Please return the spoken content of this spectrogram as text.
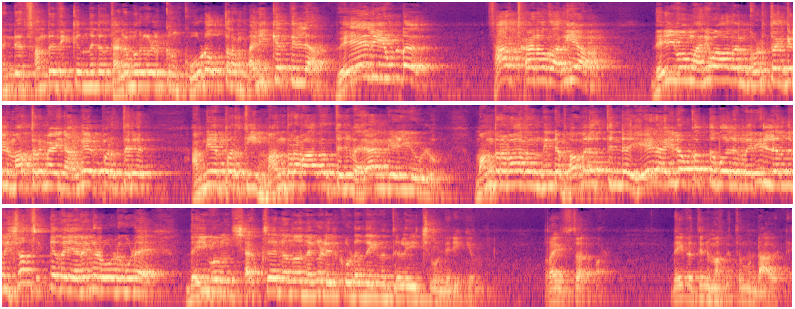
നിന്റെ സന്തതിക്കും നിന്റെ തലമുറകൾക്കും കൂടോത്രം ഫലിക്കത്തില്ല. വേലിയുണ്ട്. സാധാരണ അറിയാം ദൈവം അനുവാദം കൊടുത്തെങ്കിൽ മാത്രമേ അതിന് അങ്ങേപ്പുറത്തിന് അങ്ങേപ്പുറത്ത് ഈ മന്ത്രവാദത്തിന് വരാൻ കഴിയുള്ളൂ. മന്ത്രവാദം നിന്റെ ഭവനത്തിന്റെ ഏഴ് അയലോക്കത്ത് പോലും വരില്ലെന്ന് വിശ്വസിക്കുന്ന ജനങ്ങളോടുകൂടെ ദൈവം ശക്തനെന്ന് നിങ്ങളിൽ കൂടെ ദൈവം തെളിയിച്ചു കൊണ്ടിരിക്കും ദൈവത്തിന് മഹത്വം ഉണ്ടാകട്ടെ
